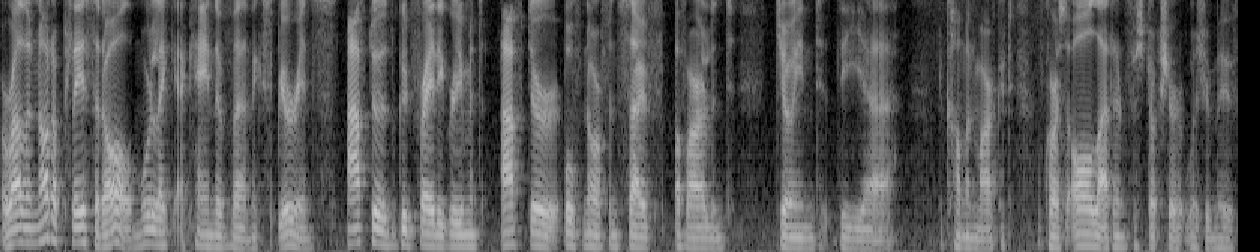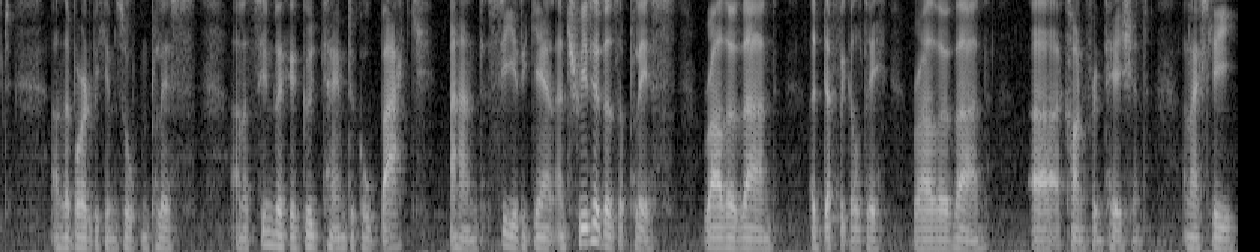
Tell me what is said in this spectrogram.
or rather, not a place at all, more like a kind of an experience. After the Good Friday Agreement, after both North and South of Ireland joined the uh, the common market, of course, all that infrastructure was removed, and the border became this open place. And it seemed like a good time to go back and see it again and treat it as a place rather than a difficulty, rather than a confrontation and actually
